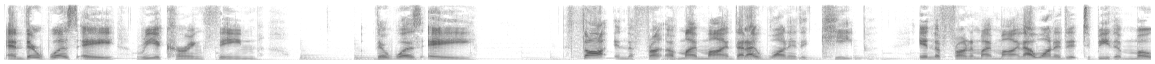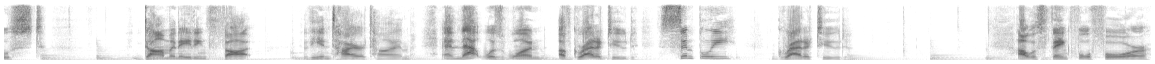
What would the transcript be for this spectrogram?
And there was a reoccurring theme. There was a thought in the front of my mind that I wanted to keep in the front of my mind. I wanted it to be the most dominating thought the entire time. And that was one of gratitude. Simply gratitude. I was thankful for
